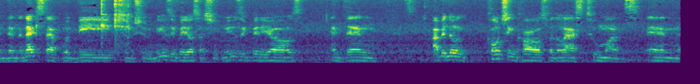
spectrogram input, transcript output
And then the next step would be to shoot a music video. So I shoot music videos, and then I've been doing coaching calls for the last two months, and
